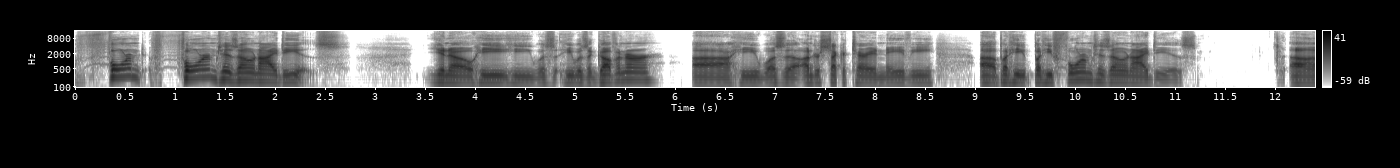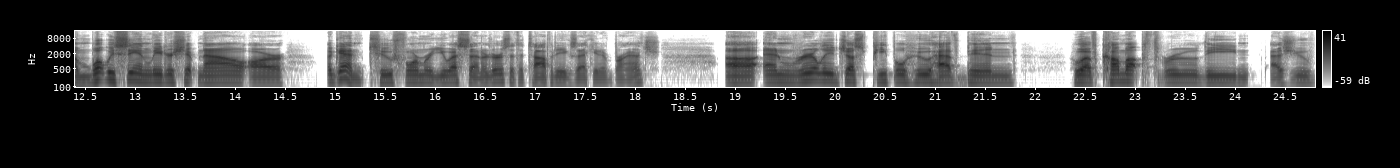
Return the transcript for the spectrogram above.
formed formed his own ideas. You know, he he was he was a governor. Uh, he was an undersecretary of navy, uh, but he but he formed his own ideas. Um, what we see in leadership now are again two former U.S. senators at the top of the executive branch uh, and really just people who have been, who have come up through the, as you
